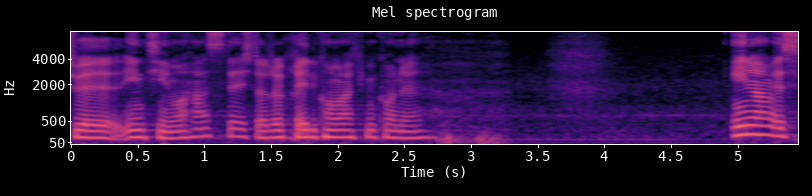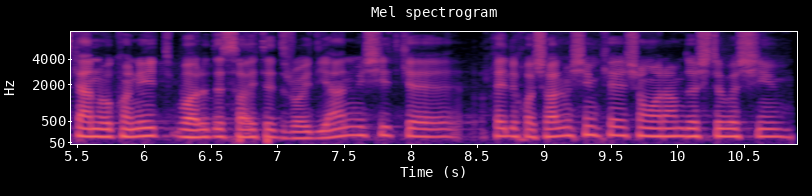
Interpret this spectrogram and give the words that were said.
توی این تیما هستش داره خیلی کمک می‌کنه. این هم اسکن بکنید وارد سایت درویدیان میشید که خیلی خوشحال میشیم که شما رو هم داشته باشیم.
